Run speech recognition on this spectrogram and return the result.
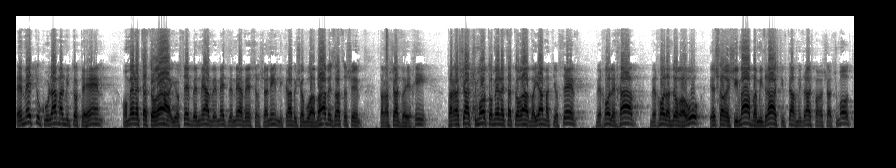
הם מתו כולם על מיטותיהם. אומרת התורה, יוסף בן מאה ומת במאה ועשר שנים, נקרא בשבוע הבא בעזרת השם, פרשת ויחי. פרשת שמות אומרת התורה, וימת יוסף וכל אחיו וכל הדור ההוא. יש לך רשימה במדרש, תפתח מדרש פרשת שמות,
